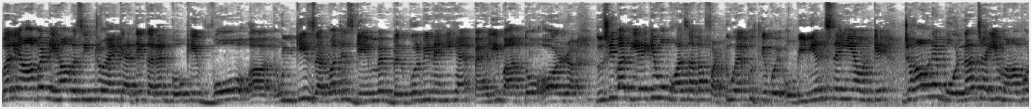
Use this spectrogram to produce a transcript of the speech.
वेल यहाँ पर नेहा वसीम जो है कहती है करण को कि वो आ, उनकी ज़रूरत इस गेम में बिल्कुल भी नहीं है। पहली बात तो और दूसरी बात यह है कि वो बहुत ज़्यादा फट्टू है खुद के कोई ओपिनियंस नहीं है उनके। जहाँ उन्हें बोलना चाहिए वहाँ वो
